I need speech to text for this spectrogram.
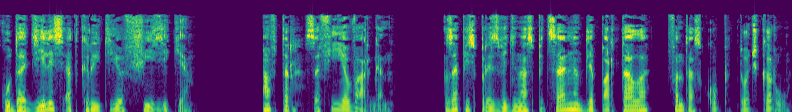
«Куда делись открытия в физике?» Автор София Варган. Запись произведена специально для портала фантаскоп.ру.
